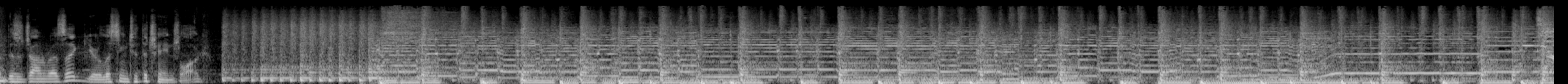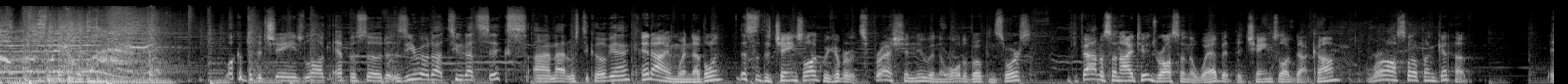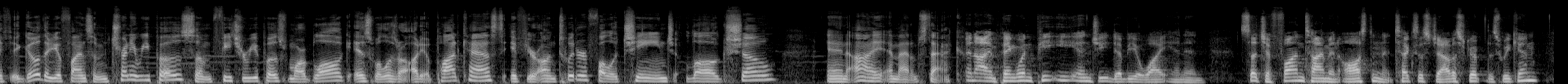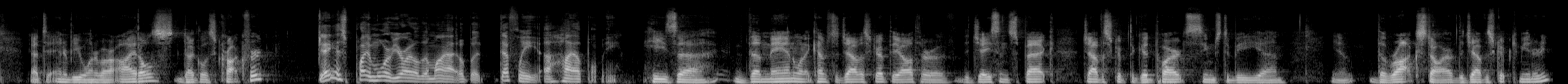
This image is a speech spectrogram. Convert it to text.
This is John Resig. You're listening to the Changelog. Change Log episode 0.2.6. I'm Adam Stacoviak. And I'm Wynn Netherland. This is the Changelog. We cover what's fresh and new in the world of open source. If you found us on iTunes, we're also on the web at thechangelog.com. We're also up on GitHub. If you go there, you'll find some training repos, some feature repos from our blog, as well as our audio podcast. If you're on Twitter, follow Change Log Show. And I am Adam Stack. And I'm Penguin, P E N G W Y N N. Such a fun time in Austin at Texas JavaScript this weekend. Got to interview one of our idols, Douglas Crockford. Yeah, it's probably more of your idol than my idol, but definitely uh, high up on me. He's uh, the man when it comes to JavaScript, the author of the JSON spec, JavaScript the good parts, seems to be uh, you know the rock star of the JavaScript community.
